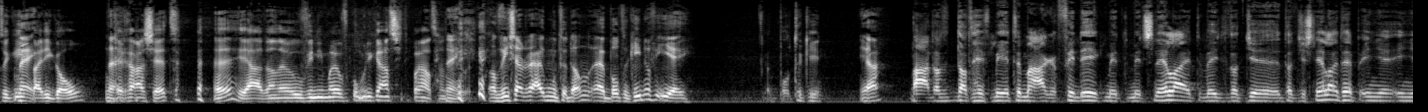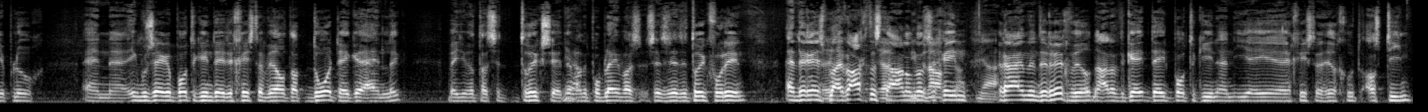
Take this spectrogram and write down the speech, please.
Nee. bij die goal Nee. tegen AZ, hè, ja, dan hoef je niet meer over communicatie te praten. Nee, natuurlijk. want wie zou eruit moeten dan? Uh, of IE? Botteguin. Ja? Maar dat, dat heeft meer te maken, vind ik, met, met snelheid. Weet je, dat, je, dat je snelheid hebt in je, in je ploeg. En eh, ik moet zeggen, Botteguin deed gisteren wel dat doordekken eindelijk. Weet je, wat dat ze druk zetten. Want het probleem was, ze zetten druk voorin. En de rest Eh, blijven achter ja, staan, die omdat ze geen. Ja. ruimte in de rug wil. Nou, dat deed Botteguin en IE eh, gisteren heel goed als team.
